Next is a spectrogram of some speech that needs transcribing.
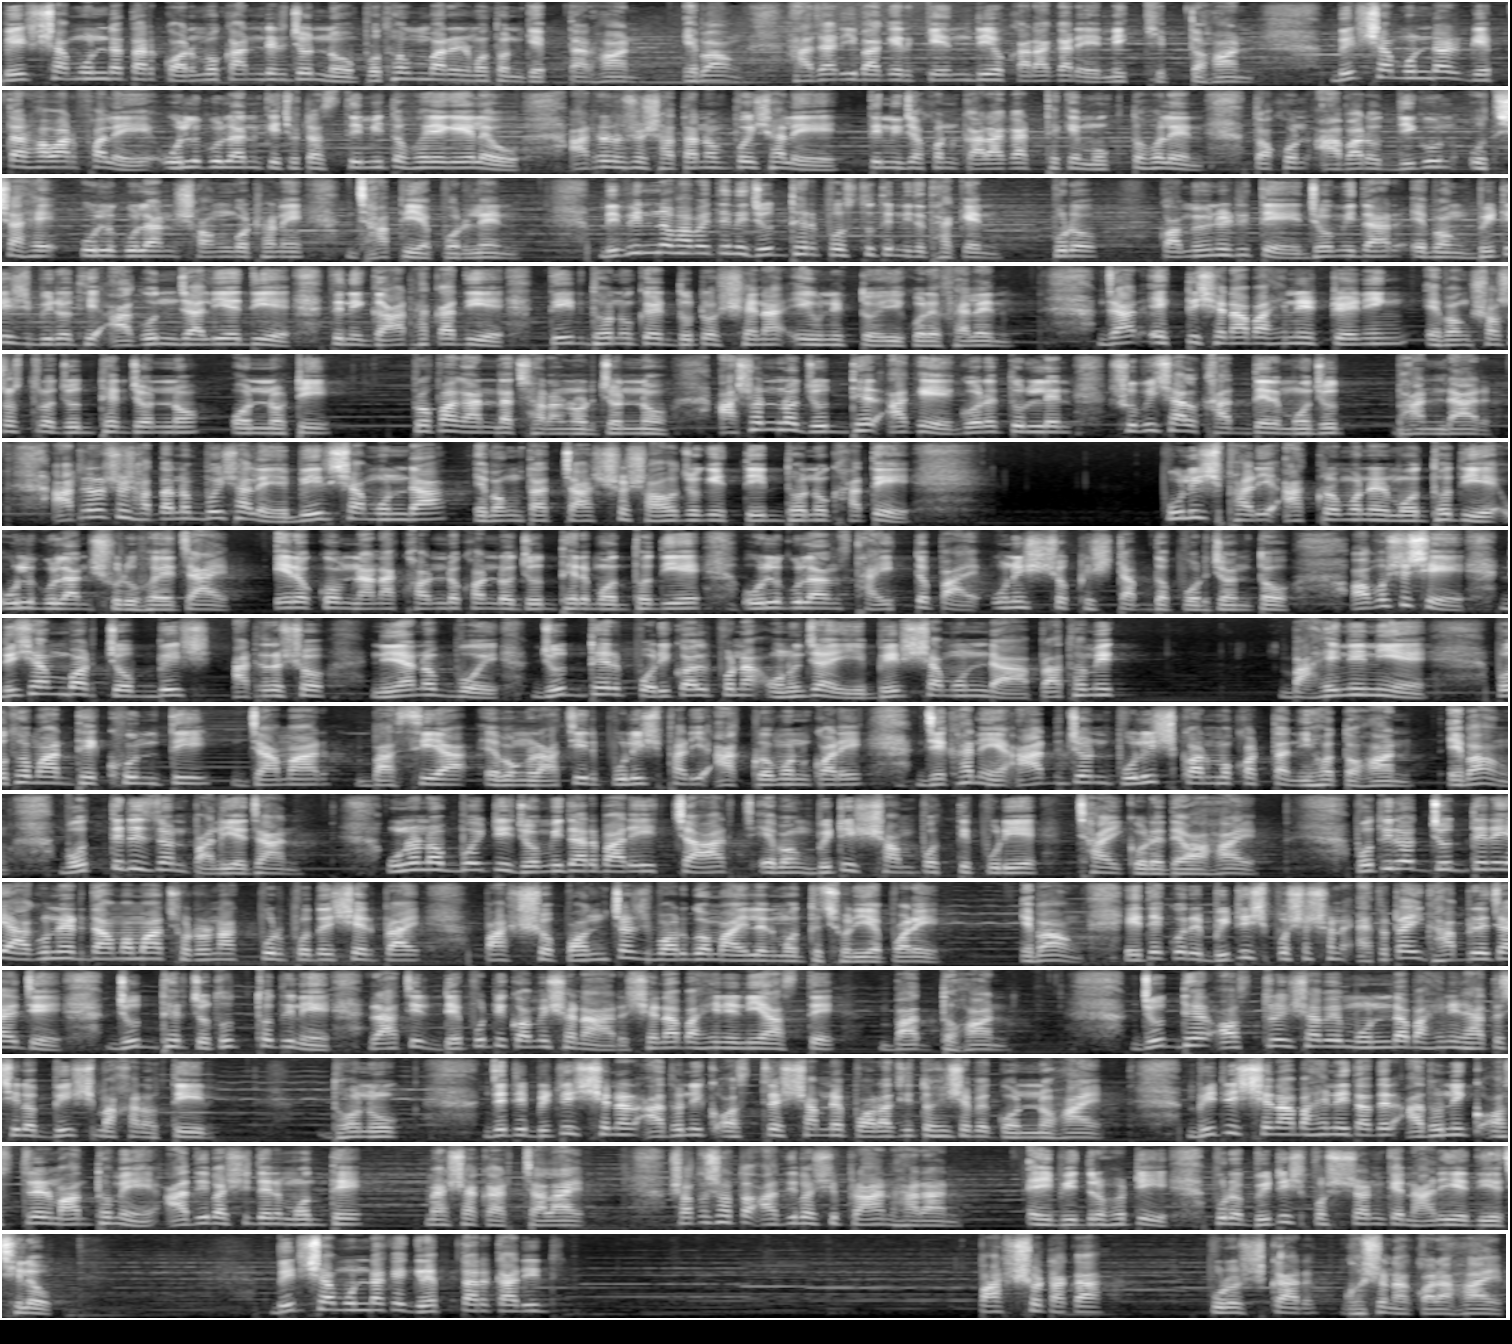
বিরসা মুন্ডা তার কর্মকাণ্ডের জন্য প্রথমবারের মতন গ্রেপ্তার হন এবং হাজারিবাগের কেন্দ্রীয় কারাগারে নিক্ষিপ্ত হন। বিরসা মুন্ডার গ্রেপ্তার হওয়ার ফলে উলগুলান কিছুটা স্তীমিত হয়ে গেলেও আঠারোশো সাতানব্বই সালে তিনি যখন কারাগার থেকে মুক্ত হলেন, তখন আবারও দ্বিগুণ উৎসাহে উলগুলান সংগঠনে ঝাঁপিয়ে পড়লেন। বিভিন্নভাবে তিনি যুদ্ধের প্রস্তুতি নিতে থাকেন। পুরো কমিউনিটিতে জমিদার এবং ব্রিটিশ বিরোধী আগুন জ্বালিয়ে দিয়ে তিনি গা ঢাকা দিয়ে তীর ধনুকের দুটো সেনা ইউনিট তৈরি করে ফেলেন, যার একটি সেনাবাহিনীর ট্রেনিং এবং সশস্ত্র যুদ্ধের জন্য অন্যটি প্রোপাগান্ডা ছড়ানোর জন্য। আসন্ন যুদ্ধের আগে গড়ে তুললেন সুবিশাল খাদ্যের মজুদ ভাণ্ডার। আঠারোশো সাতানব্বই সালে বীরসা মুন্ডা এবং তার চারশো সহযোগী তীরধনুক হাতে পুলিশ ফাঁড়ি আক্রমণের মধ্য দিয়ে উলগুলান শুরু হয়ে যায়। এরকম নানা খণ্ড খণ্ড যুদ্ধের মধ্য দিয়ে উলগুলান স্থায়িত্ব পায় উনিশশো খ্রিস্টাব্দ পর্যন্ত। অবশেষে ডিসেম্বর চব্বিশ, আঠেরোশো নিরানব্বই যুদ্ধের পরিকল্পনা অনুযায়ী বিরসা মুন্ডা প্রাথমিক বাহিনী নিয়ে প্রথমার্ধে খুন্তি, জামার বাসিয়া এবং রাঁচির পুলিশ ফাঁড়ি আক্রমণ করে, যেখানে আটজন পুলিশ কর্মকর্তা নিহত হন এবং বত্রিশ জন পালিয়ে যান। উননব্বইটি জমিদার বাড়ি, চার্চ এবং ব্রিটিশ সম্পত্তি পুড়িয়ে ছাই করে দেওয়া হয়। প্রতিরোধ যুদ্ধের এই আগুনের দামামা ছোটনাগপুর প্রদেশের প্রায় পাঁচশো পঞ্চাশ বর্গ মাইলের মধ্যে ছড়িয়ে পড়ে এবং এতে করে ব্রিটিশ প্রশাসন এতটাই ঘাবড়ে যায় যে যুদ্ধের চতুর্থ দিনে রাঁচির ডেপুটি কমিশনার সেনাবাহিনী নিয়ে আসতে বাধ্য হন। যুদ্ধের অস্ত্র হিসাবে মুন্ডা বাহিনীর হাতে ছিল বিষ মাখানো তীর। ধনুক, যেটি ব্রিটিশ সেনার আধুনিক অস্ত্রের সামনে পরাজিত হিসেবে গণ্য হয়। ব্রিটিশ সেনাবাহিনী তাদের আধুনিক অস্ত্রের মাধ্যমে আদিবাসীদের মধ্যে মেশাকার চালায়। শত শত আদিবাসী প্রাণ হারান। এই বিদ্রোহটি পুরো ব্রিটিশ প্রশাসনকে নাড়িয়ে দিয়েছিল। বিরসা মুন্ডাকে গ্রেপ্তারকারীর পাঁচশো টাকা পুরস্কার ঘোষণা করা হয়।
